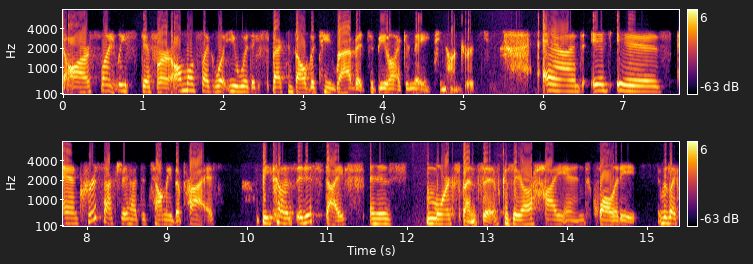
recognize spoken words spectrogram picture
are slightly stiffer, almost like what you would expect Velveteen Rabbit to be like in the 1800s. And it is, and Chris actually had to tell me the price because it is stiff and is more expensive because they are high end quality. It was like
